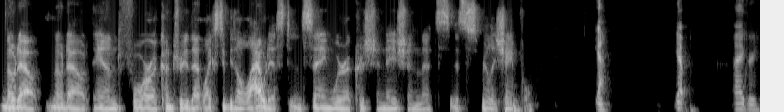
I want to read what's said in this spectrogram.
No doubt, no doubt. And for a country that likes to be the loudest in saying we're a Christian nation, that's it's really shameful. I agree.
